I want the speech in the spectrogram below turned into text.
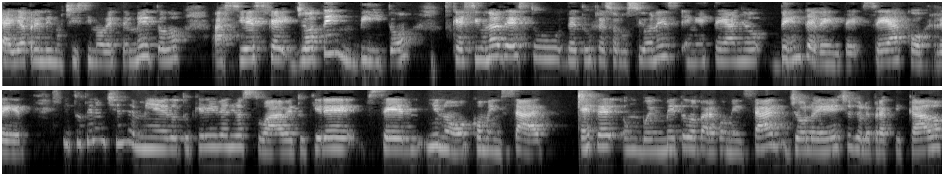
ahí aprendí muchísimo de este método. Así es que yo te invito que si una de, de tus resoluciones en este año 2020 sea correr y tú tienes un chin de miedo, tú quieres ir medio suave, tú quieres ser, you know, comenzar, este es un buen método para comenzar. Yo lo he hecho, yo lo he practicado.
